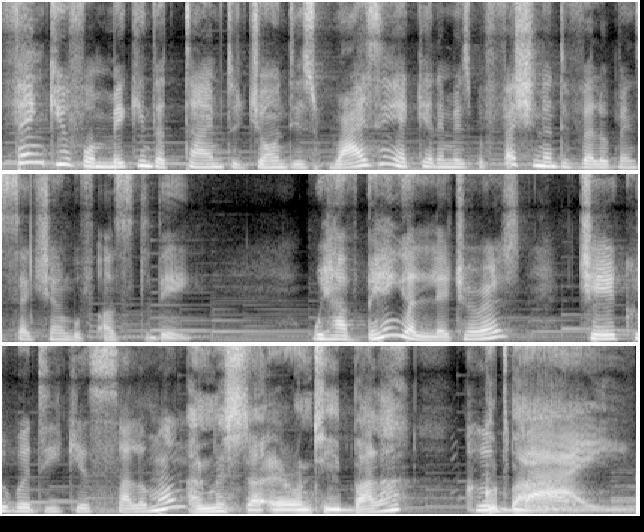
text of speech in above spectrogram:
Thank you for making the time to join this Rising Academy's professional development section with us today. We have been your lecturers, J. Kubodike Solomon and Mr. Aaron T. Bala. Goodbye. Goodbye.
